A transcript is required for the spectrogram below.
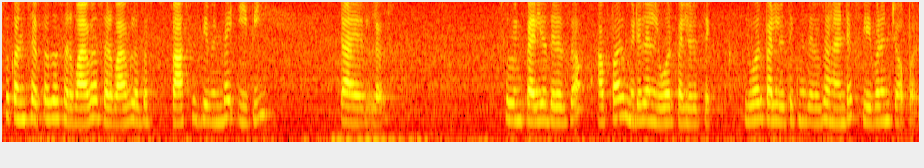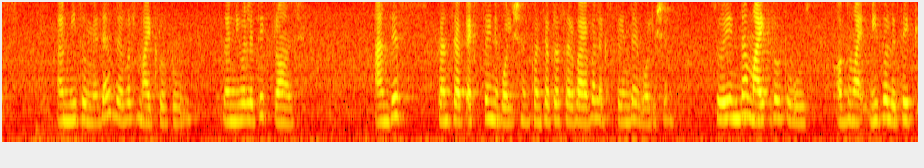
So concept of the survival, survival of the past is given by E.B. Tylor. So in Paleo there is a upper, middle and lower Paleolithic. Lower Paleolithic में there was a hand axe, cleaver and choppers. And Meso में there, there were micro tool. The Neolithic bronze. And this concept explain evolution. Concept of survival explain the evolution. So in the micro tools of the Mesolithic,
